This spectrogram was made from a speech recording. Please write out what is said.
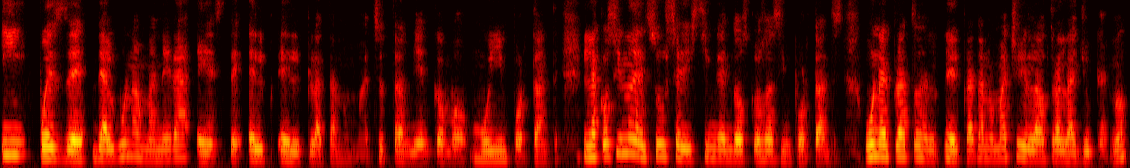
y pues de, de alguna manera este, el, el, plátano macho también como muy importante. En la cocina del sur se distinguen dos cosas importantes, una el, plato, el plátano macho y la otra la yuca, ¿no?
